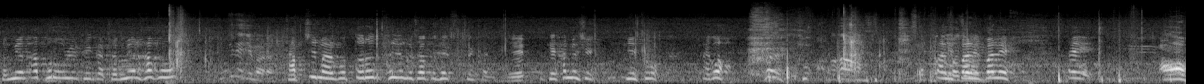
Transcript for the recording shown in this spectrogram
정면 앞으로 올릴 테니까 정면 하고 잡지 말고 떨어뜨리는 거 잡고 넥스트 트랙까지. 예. 오케이 한 명씩 뒤에 두고. 아이고. 빨리 빨리 빨리. 에이. 아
